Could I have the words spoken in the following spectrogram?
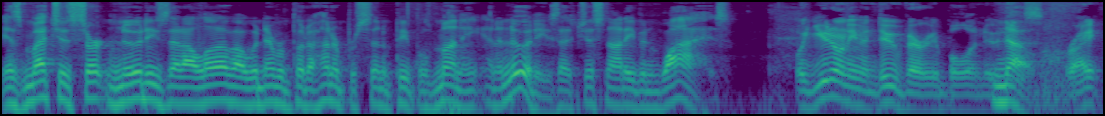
as much as certain annuities that I love, I would never put 100% of people's money in annuities. That's just not even wise. Well, you don't even do variable annuities, No. right?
